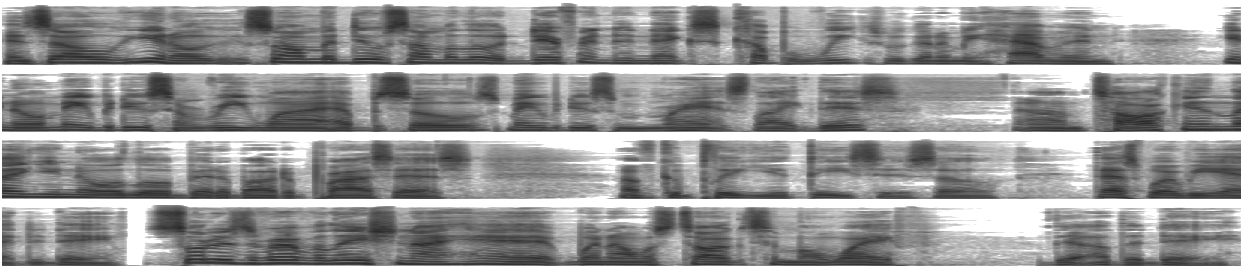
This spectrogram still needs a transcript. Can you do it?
And so, you know, so I'm gonna do something a little different. The next couple weeks, we're gonna be having, you know, maybe do some rewind episodes, maybe do some rants like this, um, talking, letting you know a little bit about the process of completing your thesis. So that's where we at today. So there's a revelation I had when I was talking to my wife the other day.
